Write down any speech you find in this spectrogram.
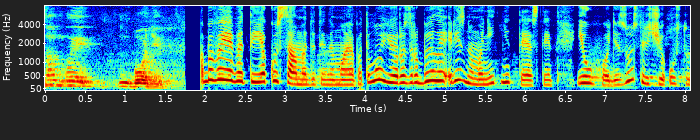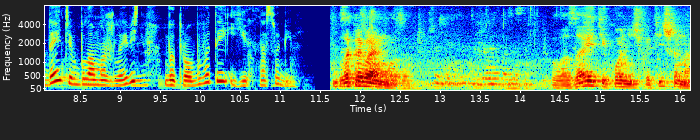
Subway Body Аби виявити, яку саме дитина має патологію, розробили різноманітні тести. І у ході зустрічі у студентів була можливість випробувати їх на собі. Закрываем глаза. Глаза и тихонечко, тишина.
